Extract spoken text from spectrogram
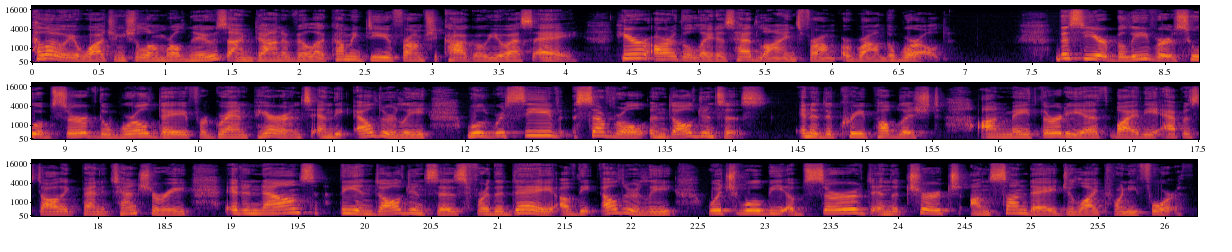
Hello, you're watching Shalom World News. I'm Donna Villa coming to you from Chicago, USA. Here are the latest headlines from around the world. This year, believers who observe the World Day for Grandparents and the Elderly will receive several indulgences. In a decree published on May 30th by the Apostolic Penitentiary, it announced the indulgences for the Day of the Elderly, which will be observed in the church on Sunday, July 24th.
